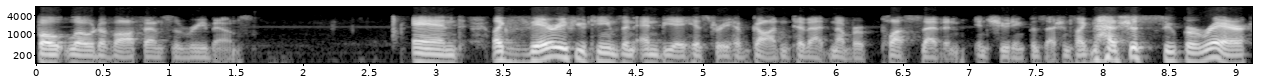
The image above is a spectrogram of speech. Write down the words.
boatload of offensive rebounds. And like very few teams in NBA history have gotten to that number plus seven in shooting possessions. Like that's just super rare.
